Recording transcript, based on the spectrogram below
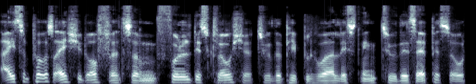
I suppose I should offer some full disclosure to the people who are listening to this episode.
